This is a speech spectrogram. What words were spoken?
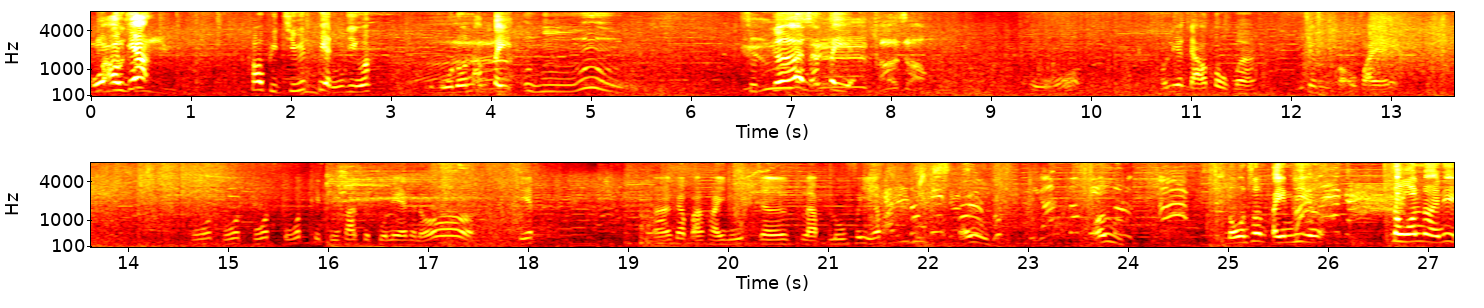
โอ้เอาแยะเข้าผิดชีวิตเปลี่ยนจริงวะโอ้โหโดนอันติอื้อหือสุดเกินอันติโอ้โหเขาเรียกดาวตกมาไม่ใช่ภูเขาไฟโพสต์โพสต์โพสต์โพสต์ผิดกูคาดผิดกูเนียแต่เนาะเทียดมาครับอาใครนี้เจอกลับลูฟี่ครับโอ้โอ้โดนส้นตีนพี่เออโดนหน่อยดิ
